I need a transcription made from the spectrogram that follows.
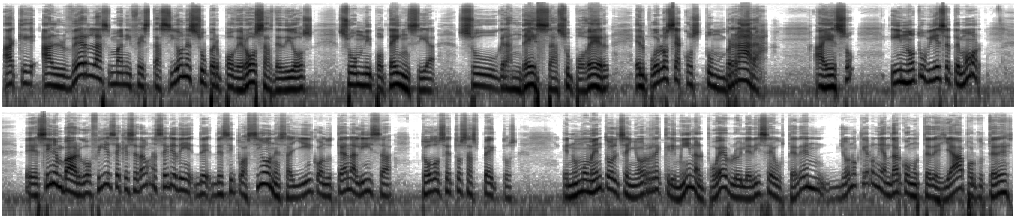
a que al ver las manifestaciones superpoderosas de Dios, su omnipotencia, su grandeza, su poder, el pueblo se acostumbrara a eso y no tuviese temor. Eh, sin embargo, fíjese que se da una serie de, situaciones allí cuando usted analiza todos estos aspectos. En un momento el Señor recrimina al pueblo y le dice, ustedes, yo no quiero ni andar con ustedes ya porque ustedes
